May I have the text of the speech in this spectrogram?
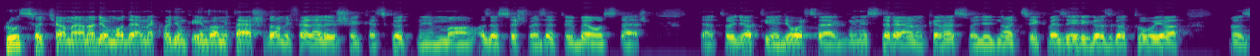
Plusz, hogyha már nagyon modernek vagyunk, én valami társadalmi felelősséghez kötném ma az összes vezető beosztást tehát, hogy aki egy ország miniszterelnöke lesz, vagy egy nagy cég vezérigazgatója, az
